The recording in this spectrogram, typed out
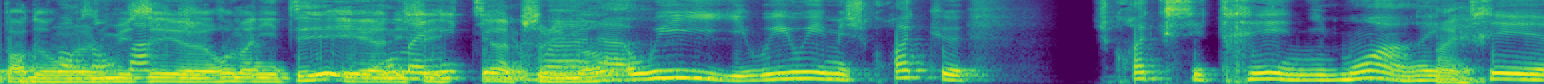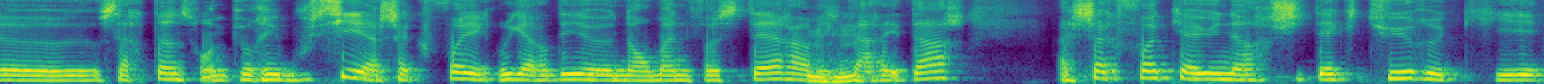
pardon, le musée Romanité et en effet, absolument. Voilà, oui, oui, oui, mais je crois que je crois que c'est très nîmois et très. certains sont un peu réboussiers à chaque fois. Et regardez Norman Foster avec mm d'art à chaque fois qu'il y a une architecture qui est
